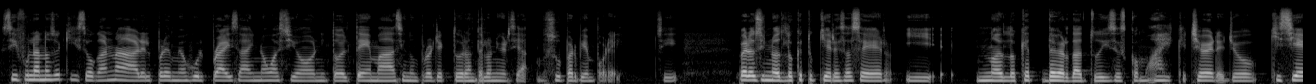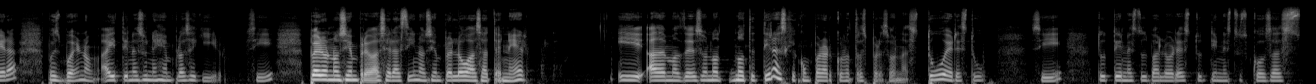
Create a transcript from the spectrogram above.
Si fulano se quiso ganar el premio Hull Prize a innovación y todo el tema haciendo un proyecto durante la universidad, súper bien por él, ¿sí? Pero si no es lo que tú quieres hacer y no es lo que de verdad tú dices como, ay, qué chévere, yo quisiera, pues bueno, ahí tienes un ejemplo a seguir, ¿sí? Pero no siempre va a ser así, no siempre lo vas a tener. Y además de eso, no, no, te tienes que comparar con otras personas. Tú eres tú, ¿sí? Tú tienes tus valores, tú tienes tus cosas,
